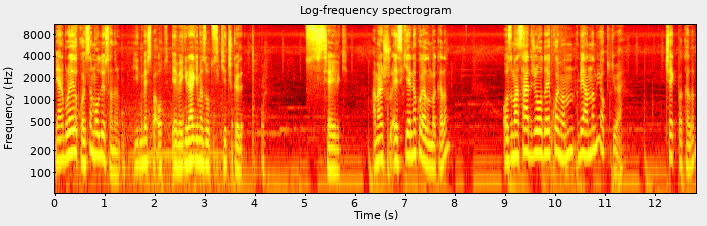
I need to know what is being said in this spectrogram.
Yani buraya da koysam oluyor sanırım. 25 ba- ot- eve girer girmez 32'ye çıkıyor. de- Şeylik. Hemen şu eski yerine koyalım bakalım. O zaman sadece odaya koymamın bir anlamı yok gibi. Çek bakalım.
